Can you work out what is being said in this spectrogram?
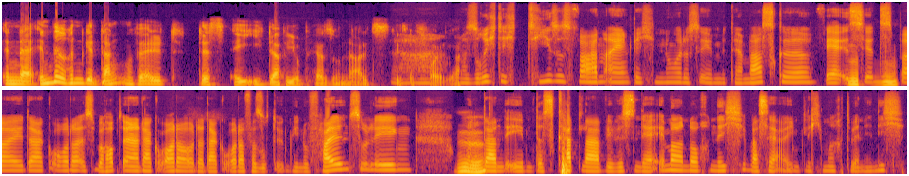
in der inneren Gedankenwelt des AEW-Personals, diese ja, Folge. Aber so richtig Teases waren eigentlich nur das eben mit der Maske. Wer ist mhm. jetzt bei Dark Order? Ist überhaupt einer Dark Order oder Dark Order versucht irgendwie nur Fallen zu legen? Ja. Und dann eben das Cutler. Wir wissen ja immer noch nicht, was er eigentlich macht, wenn er nicht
